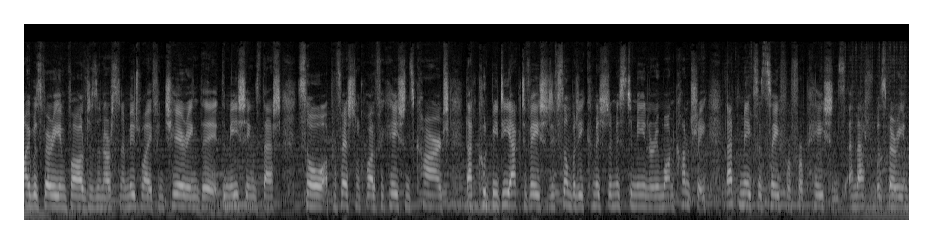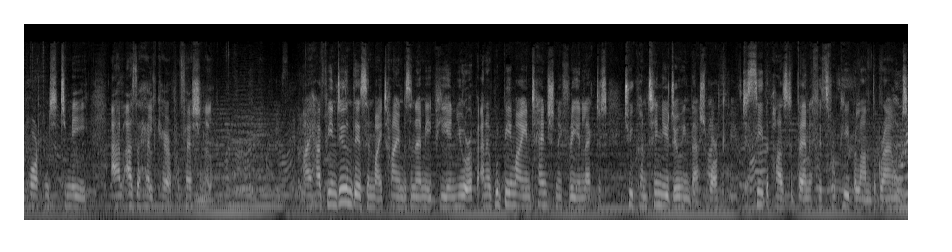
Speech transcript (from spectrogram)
I was very involved as a nurse and a midwife in chairing the, the meetings that saw a professional qualifications card that could be deactivated if somebody committed a misdemeanour in one country. That makes it safer for patients and that was very important to me um, as a healthcare professional. I have been doing this in my time as an MEP in Europe and it would be my intention if re-elected to continue doing that work, to see the positive benefits for people on the ground.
